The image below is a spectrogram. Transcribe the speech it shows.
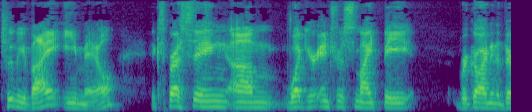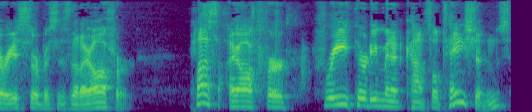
to me via email expressing um, what your interests might be regarding the various services that I offer. Plus, I offer free 30 minute consultations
